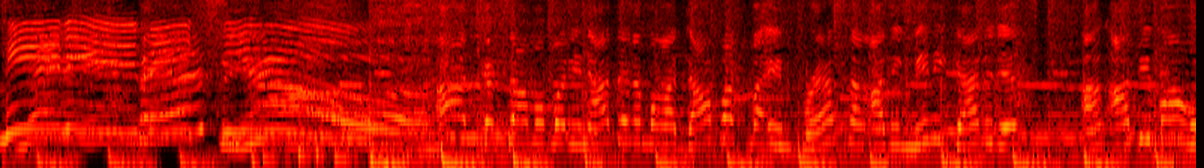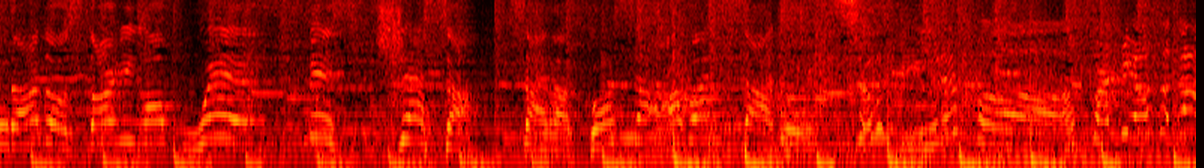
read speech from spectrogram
Mini Miss You! At kasama pa rin natin ang mga dapat ma-impress ng ating mini candidates, ang ating mga hurado, starting off with Miss Jessa Zaragoza Avanzado. So beautiful. Me also got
